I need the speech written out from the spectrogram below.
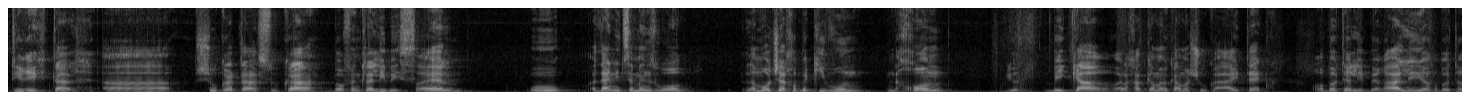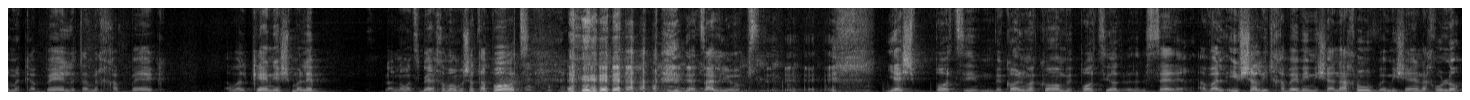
תראי, טל, שוק התעסוקה באופן כללי בישראל הוא עדיין it's a man's world. למרות שאנחנו בכיוון נכון, בעיקר על אחת כמה וכמה שוק ההייטק, הרבה יותר ליברלי, הרבה יותר מקבל, יותר מחבק, אבל כן, יש מלא אני לא מצביע לחבר שאתה פוץ, יצא לי אופס. יש פוצים בכל מקום ופוציות וזה בסדר, אבל אי אפשר להתחבא ממי שאנחנו ומי שאנחנו לא.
